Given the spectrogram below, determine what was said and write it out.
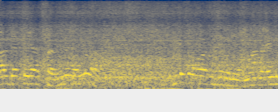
ఎట్లా చేస్తారు అందువల్ల ఇంటికి వాడు మా రైలు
